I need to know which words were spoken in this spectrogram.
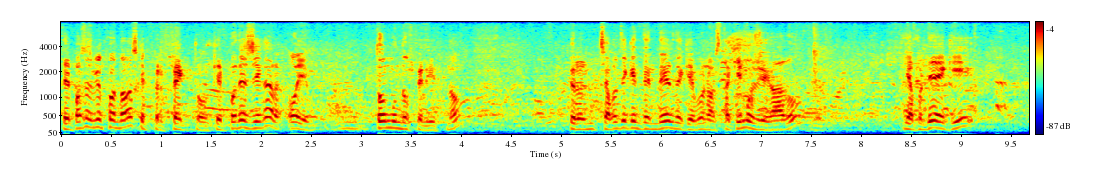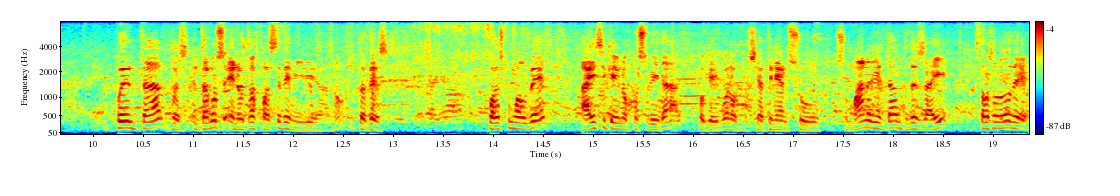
Te pasas bien jugando a básquet, perfecto. Que puedes llegar, oye, todo el mundo feliz, ¿no? Pero el chaval tiene que entender de que, bueno, hasta aquí hemos llegado y a partir de aquí puede entrar, pues entramos en otra fase de mi vida, ¿no? Entonces, juegas como Albert, ahí sí que hay una posibilidad, porque bueno, pues ya tenían su, su manager y tal, entonces ahí estamos hablando de... El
